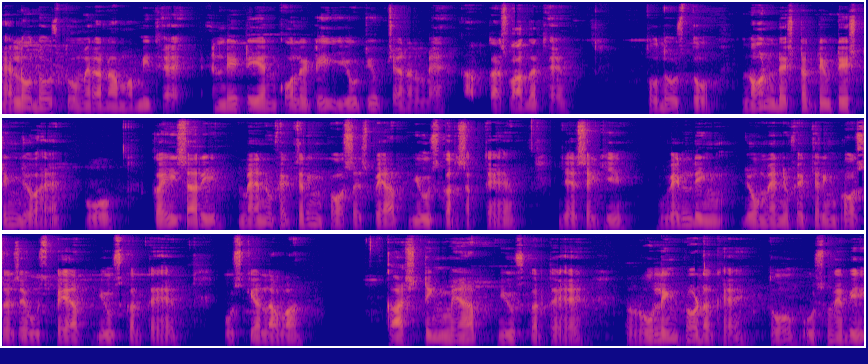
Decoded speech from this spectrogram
हेलो दोस्तों, मेरा नाम अमित है। N D T N quality YouTube channel में आपका स्वागत है। तो दोस्तों नॉन डिस्ट्रक्टिव टेस्टिंग जो है, वो कई सारी मैन्युफैक्चरिंग प्रोसेस पे आप यूज़ कर सकते हैं। जैसे कि वेल्डिंग जो मैन्युफैक्चरिंग प्रोसेस है, उस पर आप यूज़ करते हैं। उसके अलावा कास्टिंग में आप यूज़ करते हैं। रोलिंग प्रोडक्ट है तो उसमें भी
